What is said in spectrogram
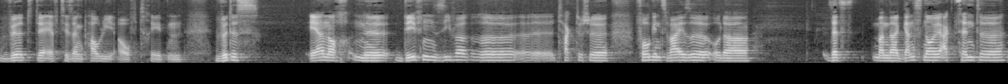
wird der FC St. Pauli auftreten? Wird es eher noch eine defensivere äh, taktische Vorgehensweise oder setzt man da ganz neue Akzente?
